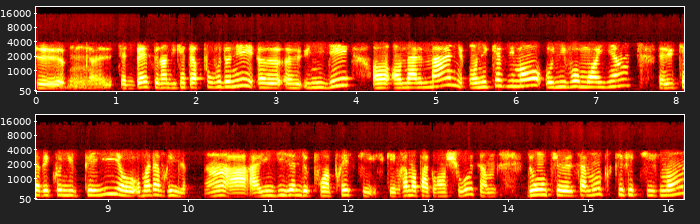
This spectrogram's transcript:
ce euh, cette baisse de l'indicateur. Pour vous donner euh, une idée, en, en, Allemagne, on est quasiment au niveau moyen qu'avait connu le pays au mois d'avril. Hein, à, à, une dizaine de points près, ce qui est, ce qui est vraiment pas grand-chose. Donc, euh, ça montre qu'effectivement,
